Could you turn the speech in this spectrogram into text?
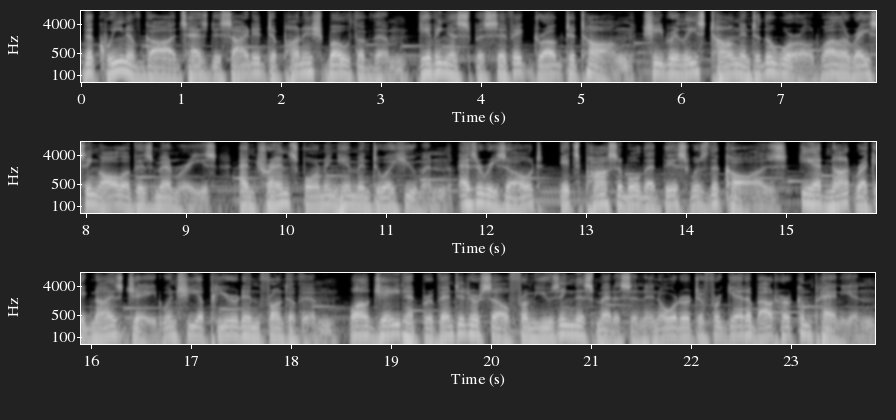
the Queen of Gods has decided to punish both of them, giving a specific drug to Tong. She released Tong into the world while erasing all of his memories and transforming him into a human. As a result, it's possible that this was the cause. He had not recognized Jade when she appeared in front of him, while while Jade had prevented herself from using this medicine in order to forget about her companion,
